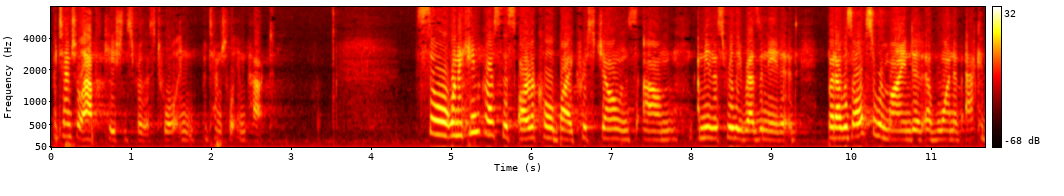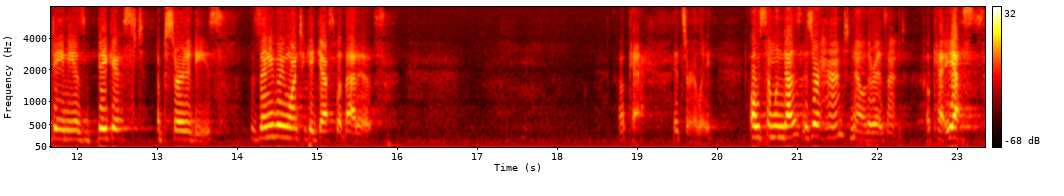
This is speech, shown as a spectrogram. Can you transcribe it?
potential applications for this tool and potential impact. So when I came across this article by Chris Jones, um, I mean, this really resonated. But I was also reminded of one of academia's biggest absurdities. Does anybody want to guess what that is? Okay, it's early. Oh, someone does? Is there a hand? No, there isn't. Okay, yes.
